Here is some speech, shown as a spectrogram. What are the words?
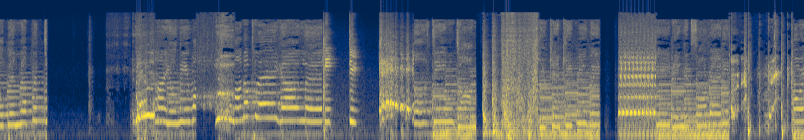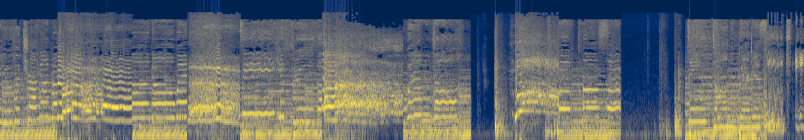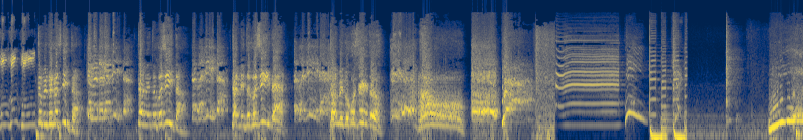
Open up the cosita! Dammi tu cosita! Dammi tu cosita! Dammi tu cosita! Oh! Uh!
